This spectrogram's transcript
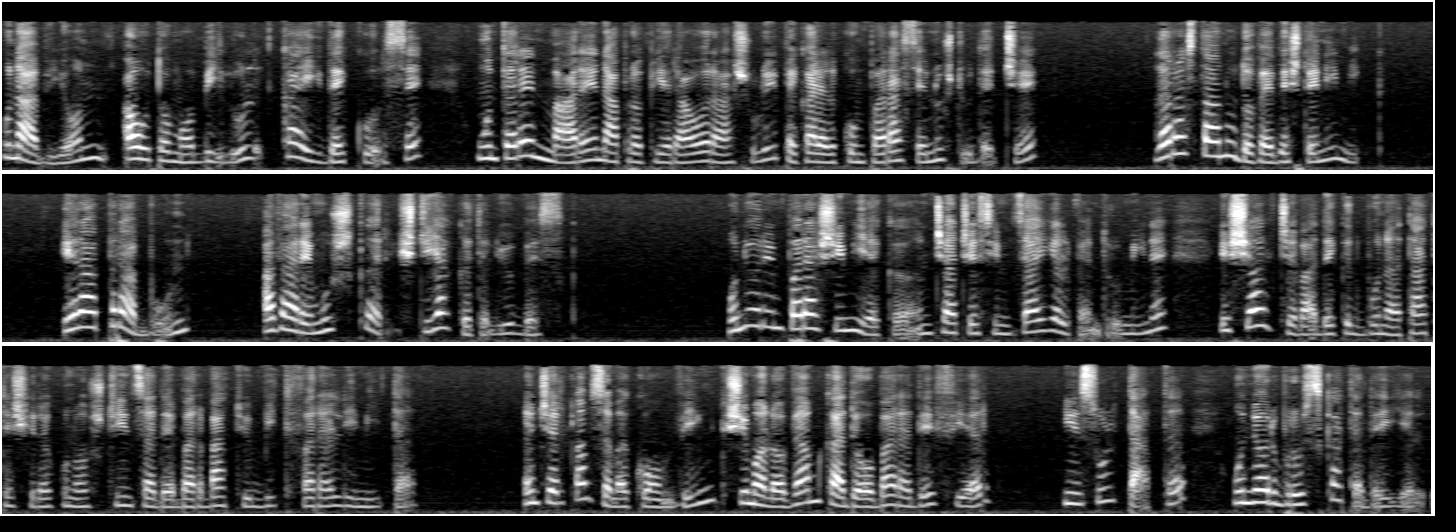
Un avion, automobilul, cai de curse, un teren mare în apropierea orașului pe care îl cumpărase nu știu de ce, dar asta nu dovedește nimic. Era prea bun, avea remușcări, știa cât îl iubesc. Uneori îmi părea și mie că, în ceea ce simțea el pentru mine, e și altceva decât bunătate și recunoștință de bărbat iubit fără limită. Încercam să mă conving și mă loveam ca de o bară de fier, insultată, uneori bruscată de el.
